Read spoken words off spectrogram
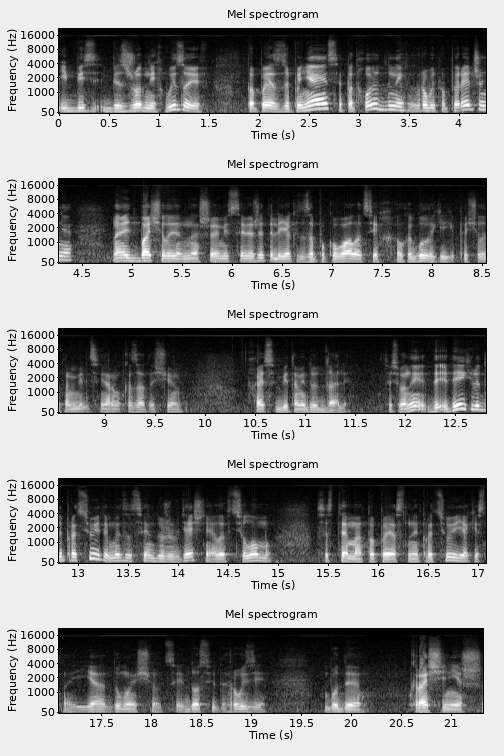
і без, без жодних визовів ППС зупиняється, підходить до них, робить попередження. Навіть бачили наші місцеві жителі, як запакували цих алкоголиків, які почали там міліціонерам казати, що їм хай собі там йдуть далі. Тобто вони, деякі люди працюють, і ми за це їм дуже вдячні, але в цілому система ППС не працює якісно, і я думаю, що цей досвід Грузії буде краще, ніж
